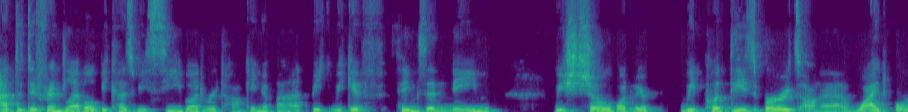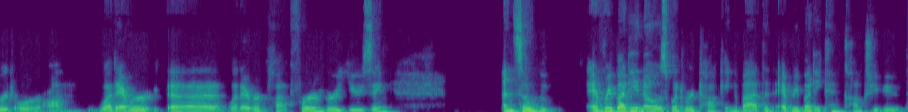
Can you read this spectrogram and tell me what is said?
at a different level because we see what we're talking about. We, we give things a name. We show what we're we put these words on a whiteboard or on whatever uh, whatever platform we're using. And so everybody knows what we're talking about and everybody can contribute.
